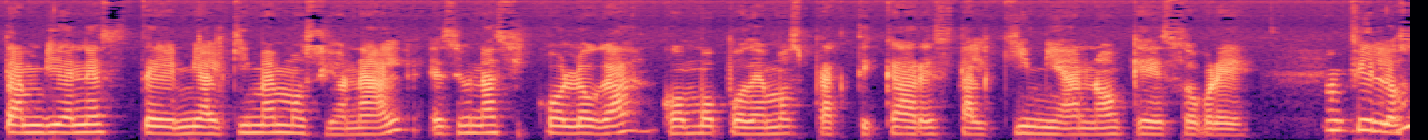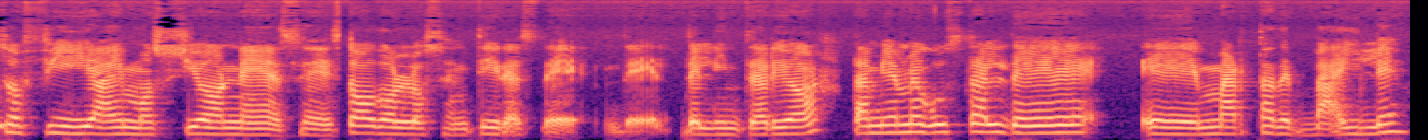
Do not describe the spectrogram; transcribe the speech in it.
También este mi alquimia emocional es de una psicóloga, cómo podemos practicar esta alquimia, ¿no? Que es sobre filosofía, emociones, todos los sentires de, del interior. También me gusta el de eh, Marta de Baile,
